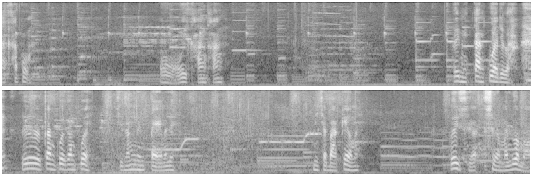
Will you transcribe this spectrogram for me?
นะครับผม โอ้ยค้างค้างเฮ้ยมีก้านกล้วยดีว่ะเออก้านกล้วยก้านกล้วยสีน้ำเงินแปะมาเลย มีชะบาแก้วไหม เฮ้ยเสือเสือมาร่วมเหรอ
